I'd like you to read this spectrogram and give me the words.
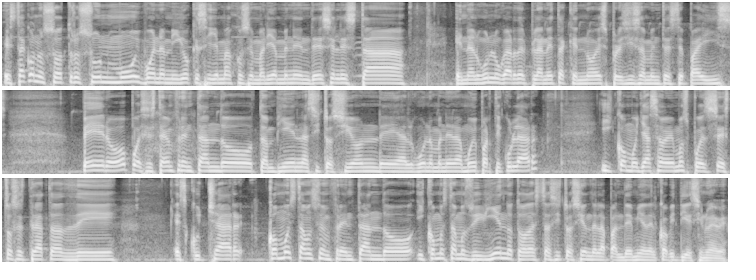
está con nosotros un muy buen amigo que se llama José María Menéndez. Él está en algún lugar del planeta que no es precisamente este país, pero pues está enfrentando también la situación de alguna manera muy particular y como ya sabemos pues esto se trata de escuchar cómo estamos enfrentando y cómo estamos viviendo toda esta situación de la pandemia del COVID-19.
